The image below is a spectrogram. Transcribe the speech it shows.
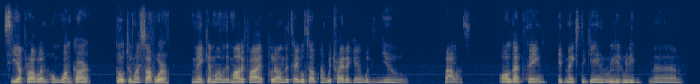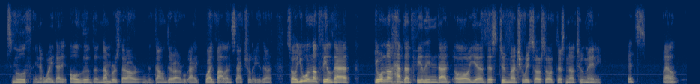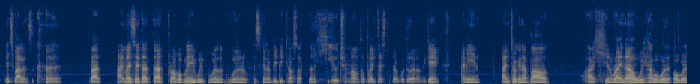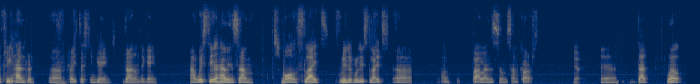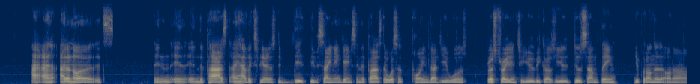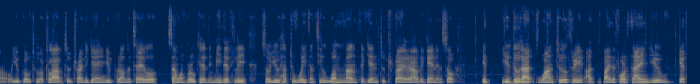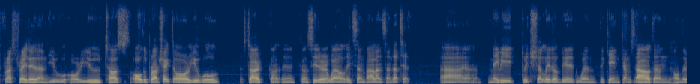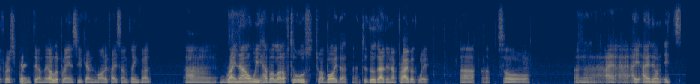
see a problem on one car, go to my software, make a modify, put it on the tabletop, and we try it again with new balance all that thing it makes the game really really um, smooth in a way that it, all the, the numbers that are down there are, quite balanced actually there so you will not feel that you will not have that feeling that oh yeah there's too much resource or there's not too many. It's well it's balanced. But i might say that that probably we will, will it's going to be because of the huge amount of playtesting that we're doing on the game. I mean i'm talking about uh, right now we have over over 300 uh, mm-hmm. playtesting games done on the game, and we're still having some small slides, really really slides uh, balance on some cars. Yeah. Uh, that well, I, I I don't know. It's in in in the past I have experienced the, the, the designing games in the past. There was a point that you was frustrating to you because you do something you put on the on a you go to a club to try the game you put on the table someone broke it immediately so you have to wait until one month again to try it out again. And so it you do that one two three by the fourth time you get frustrated and you or you toss all the project or you will start con- uh, consider well it's unbalanced and that's it. Uh, maybe twitch a little bit when the game comes out and on the first print on the early planes you can modify something but uh, right now we have a lot of tools to avoid that and to do that in a private way. Uh, so uh, I, I i don't it's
